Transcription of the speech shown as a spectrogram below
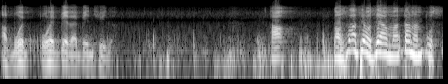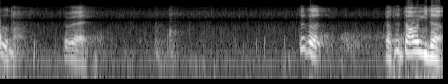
啊，不会不会变来变去的。好，老师，那只有这样吗？当然不是嘛，对不对？这个表示遭遇的，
